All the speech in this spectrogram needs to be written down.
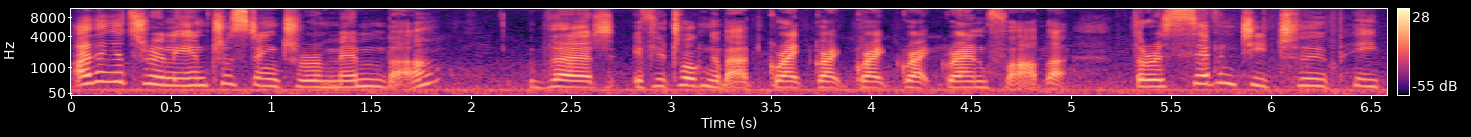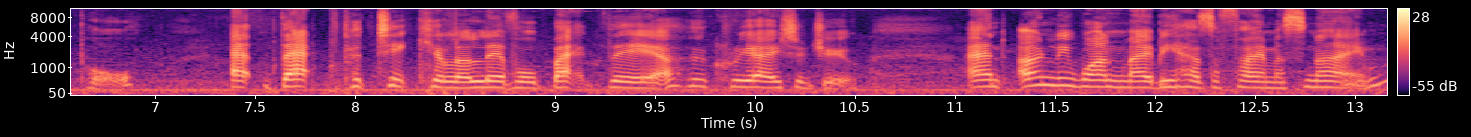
I think it's really interesting to remember that if you're talking about great great great great grandfather, there are 72 people at that particular level back there who created you. And only one maybe has a famous name,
